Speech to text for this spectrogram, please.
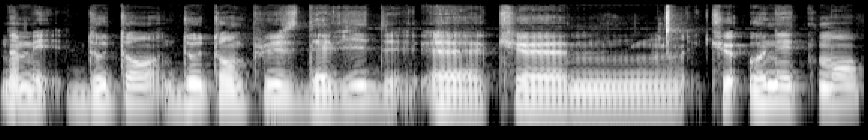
Non mais d'autant d'autant plus David euh, que hum, que honnêtement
